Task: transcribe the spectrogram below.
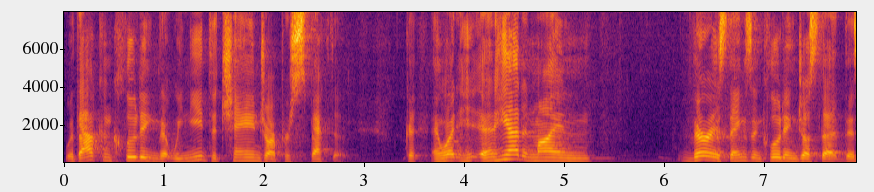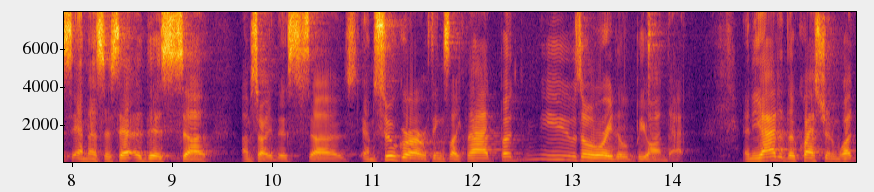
without concluding that we need to change our perspective. Okay? And, what he, and he had in mind various things, including just that this MSS, this, uh, I'm sorry, this uh, MSUGRA or things like that, but he was already beyond that. And he added the question, what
